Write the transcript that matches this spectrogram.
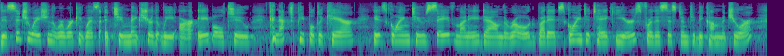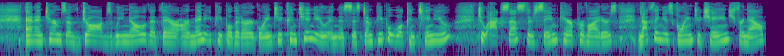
the situation that we're working with to make sure that we are able to connect people to care is going to save money down the road, but it's going to take years for this system to become mature. And in terms of jobs, we know that there are many people that are going to continue in this system. People will continue to access their same care providers. Nothing is going to change for now.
